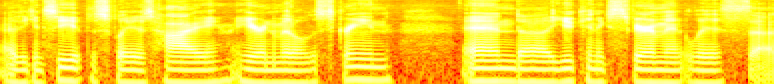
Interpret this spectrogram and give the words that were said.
As you can see it displays hi here in the middle of the screen and uh, you can experiment with uh,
